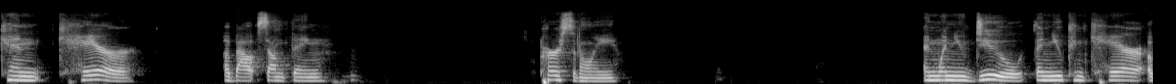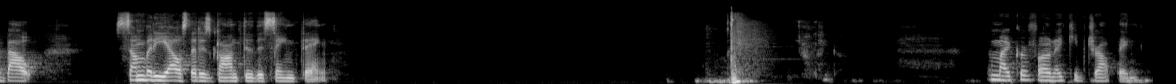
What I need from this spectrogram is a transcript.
can care about something personally. And when you do, then you can care about somebody else that has gone through the same thing. Oh the microphone I keep dropping.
